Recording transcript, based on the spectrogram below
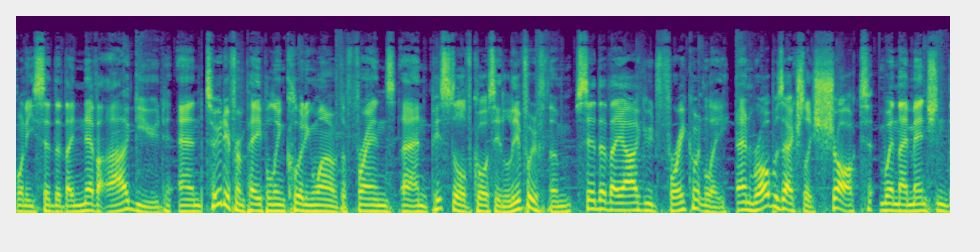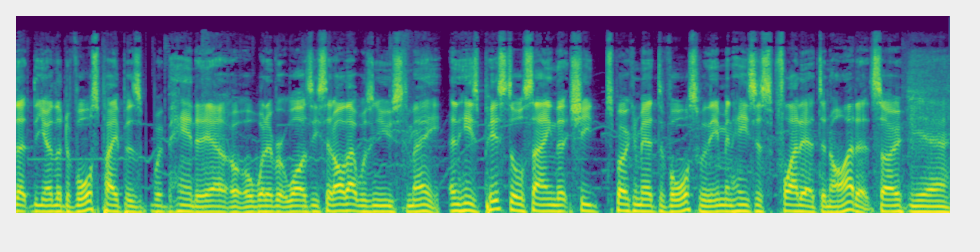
when he said that they never argued, and two different people, including one of the friends and Pistol, of course, he lived with them, said that they argued frequently. And Rob was actually shocked when they mentioned that you know the divorce papers were handed out or, or whatever it was. He said, "Oh, that was news to me." And his Pistol saying that she'd spoken about divorce with him, and he's just flat out denied it. So yeah.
